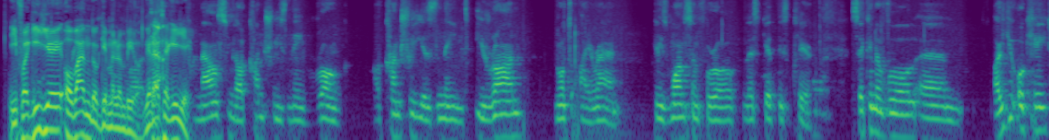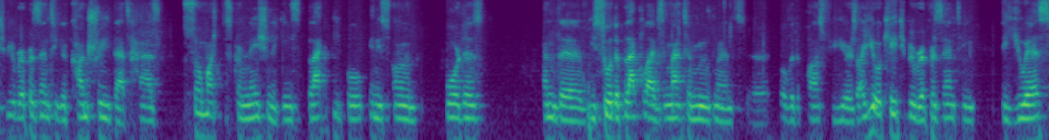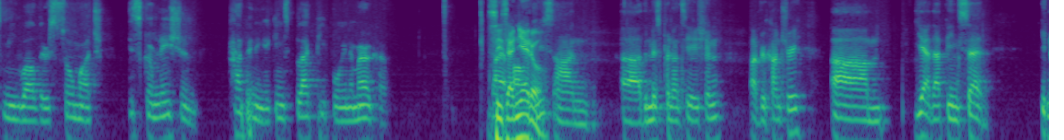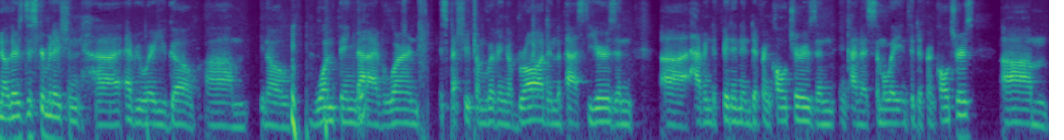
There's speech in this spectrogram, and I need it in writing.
Y fue Guille Obando quien me lo envió. Gracias, Guille. pronouncing our country's name wrong. Our country is named Iran, not Iran. Please, once and for all, let's get this clear. Second of all, um, are you okay to be representing a country that has so much discrimination against black people in its own borders? And uh, we saw the Black Lives Matter movement uh, over the past few years. Are you okay to be representing the US? Meanwhile, there's so much discrimination happening against black people in America. Cizañero. My on uh, the mispronunciation of your country. Um, yeah, that being said, you know, there's discrimination uh, everywhere you go. Um, you know, one thing that I've learned, especially from living abroad in the past years and uh, having to fit in in different cultures and, and kind of assimilate into different cultures, um,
